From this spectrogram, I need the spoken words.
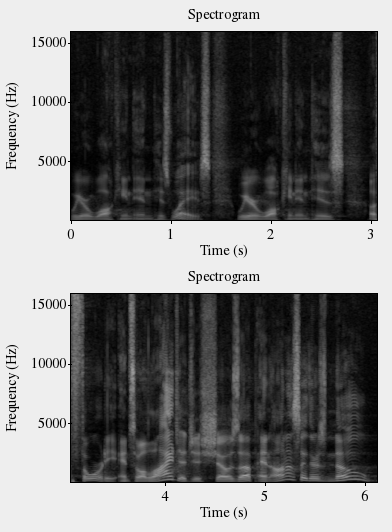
We are walking in His ways. We are walking in His authority. And so Elijah just shows up, and honestly, there's no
